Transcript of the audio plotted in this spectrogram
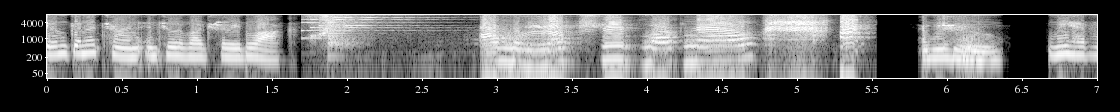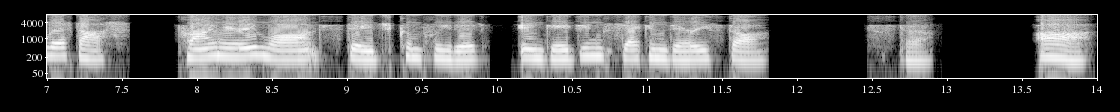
I'm gonna turn into a luxury block. I'm a luxury block now? Two. We have liftoff. Primary launch stage completed, engaging secondary star. Sta. Ah,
